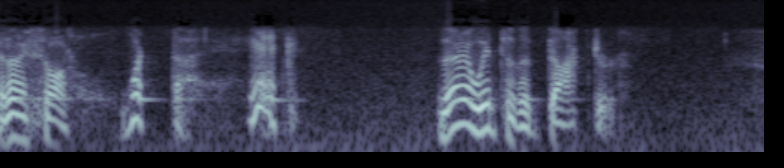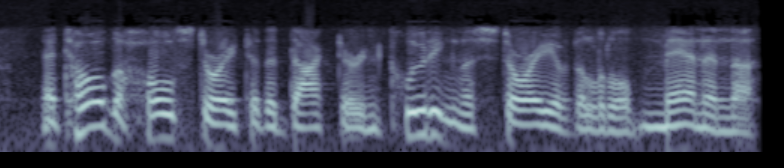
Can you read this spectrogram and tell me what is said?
And I thought, what the heck? Then I went to the doctor. I told the whole story to the doctor, including the story of the little men and the,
